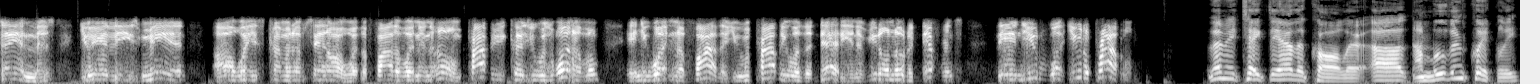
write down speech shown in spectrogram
saying this. You hear these men always coming up saying, "Oh, well, the father wasn't in the home." Probably because you was one of them, and you wasn't a father. You probably was a daddy, and if you don't know the difference, then you what you the problem. Let me take the other caller. Uh, I'm moving quickly.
